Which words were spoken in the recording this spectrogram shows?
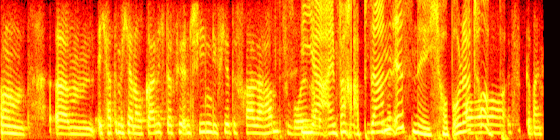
Hm, ähm, ich hatte mich ja noch gar nicht dafür entschieden, die vierte Frage haben zu wollen. Ja, einfach absahnen ist nicht. Hopp oder oh, top. Ist gemein.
